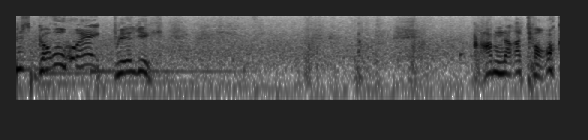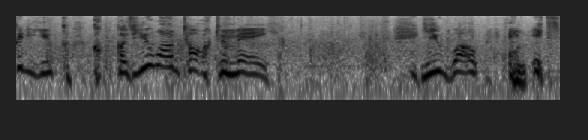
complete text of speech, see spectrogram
Just go away, will you? I'm not talking to you because you won't talk to me. You won't, and it's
